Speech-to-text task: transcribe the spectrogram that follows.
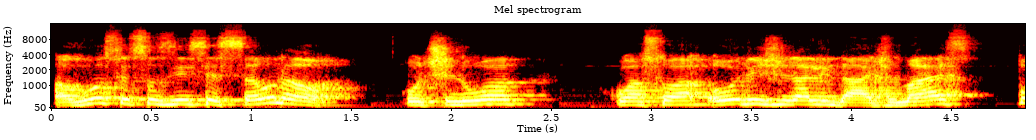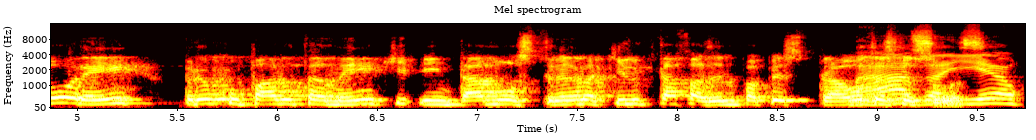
Algumas pessoas, em exceção, não. Continua com a sua originalidade, mas, porém, preocupado também em estar mostrando aquilo que está fazendo para outras Mas pessoas. aí é, o-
